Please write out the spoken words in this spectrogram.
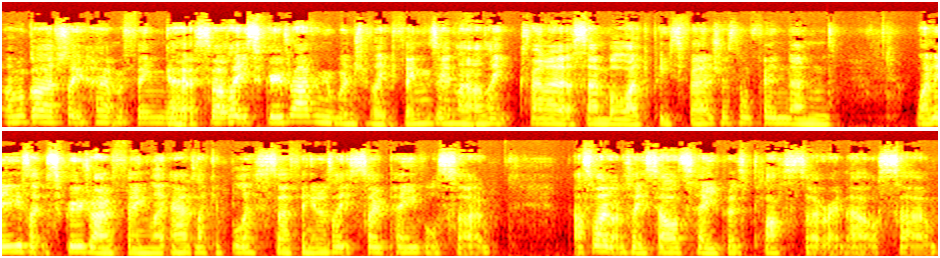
oh my god, I just like hurt my finger. So I was like screwdriving a bunch of like things in, like I was like trying to assemble like a piece of furniture or something, and when I used like the screwdriver thing, like I had like a blister thing, and it was like so painful, so that's why I got to like sellotape as plaster right now, so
